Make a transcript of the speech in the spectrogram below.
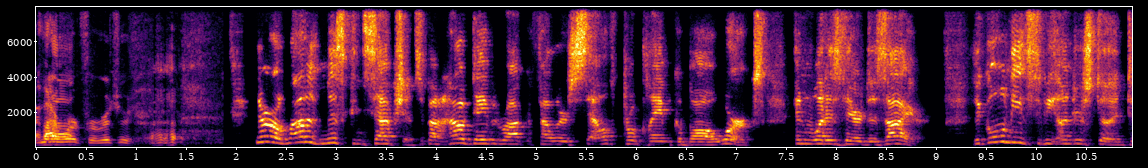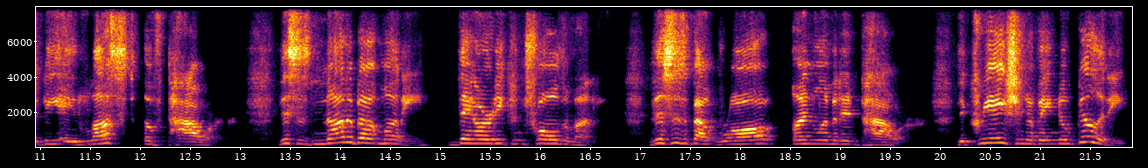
And I work for Richard. there are a lot of misconceptions about how David Rockefeller's self proclaimed cabal works and what is their desire. The goal needs to be understood to be a lust of power. This is not about money, they already control the money. This is about raw, unlimited power, the creation of a nobility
